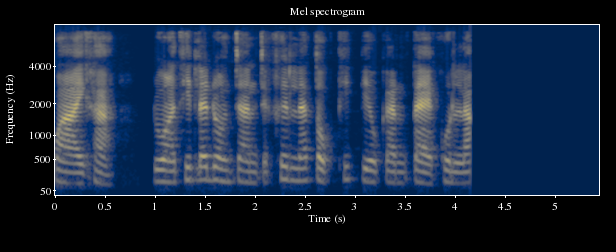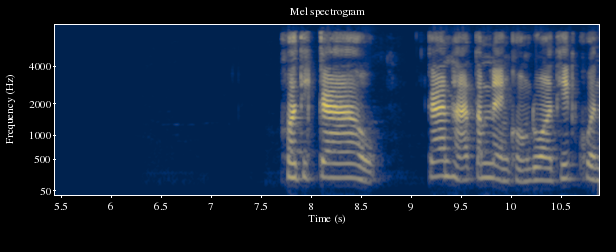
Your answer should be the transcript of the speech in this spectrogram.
ควายค่ะ ดวงอาทิตย์และดวงจันทร์จะขึ้นและตกทิศเดียวกันแต่คนละ ข้อที่ 9 การหาตำแหน่งของดวงอาทิตย์ควร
